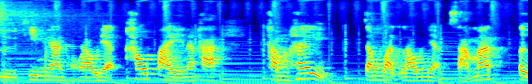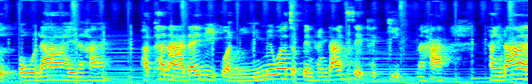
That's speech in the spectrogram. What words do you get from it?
หรือทีมงานของเราเนี่ยเข้าไปนะคะทำให้ จังหวัดเราเนี่ยสามารถเติบโตได้นะคะ พัฒนาได้ดีกว่านี้ไม่ว่าจะเป็นทางด้านเศรษฐกิจนะคะ ทางด้าน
